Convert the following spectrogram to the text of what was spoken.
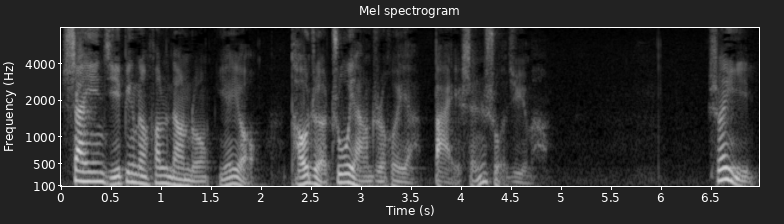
山阴集病症方论》当中也有“头者，诸阳之会呀，百神所居嘛。”所以，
